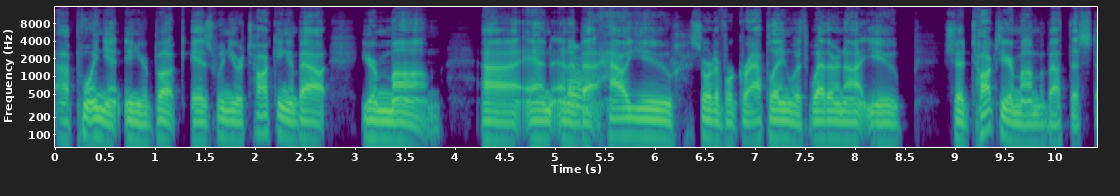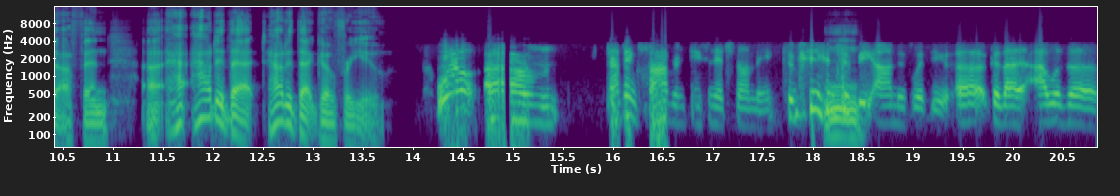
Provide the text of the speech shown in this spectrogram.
uh, poignant in your book is when you were talking about your mom uh, and and mm. about how you sort of were grappling with whether or not you should talk to your mom about this stuff. And uh, how, how, did that how did that go for you? Well, um, I think sovereignty snitched on me to be mm. to be honest with you, because uh, I I was a.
